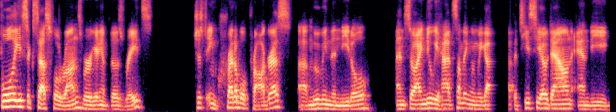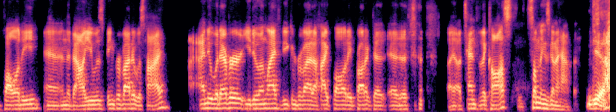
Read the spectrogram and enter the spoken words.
fully successful runs we're getting up those rates, just incredible progress, uh, moving the needle. And so I knew we had something when we got the TCO down and the quality and the value was being provided was high. I knew whatever you do in life, if you can provide a high quality product at, at a, a, tenth of the cost, something's going to happen. Yeah,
